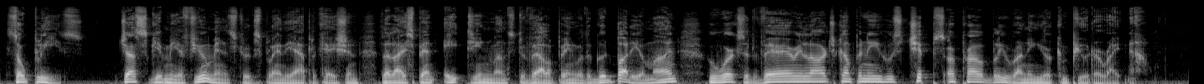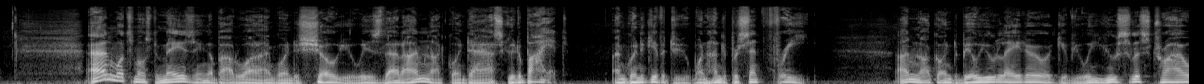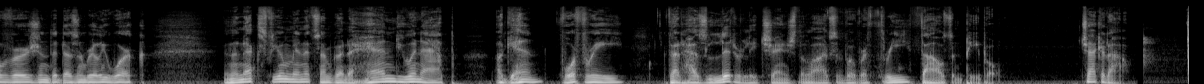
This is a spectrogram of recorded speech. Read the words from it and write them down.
So please, just give me a few minutes to explain the application that I spent 18 months developing with a good buddy of mine who works at a very large company whose chips are probably running your computer right now. And what's most amazing about what I'm going to show you is that I'm not going to ask you to buy it. I'm going to give it to you 100% free. I'm not going to bill you later or give you a useless trial version that doesn't really work. In the next few minutes, I'm going to hand you an app, again, for free, that has literally changed the lives of over 3,000 people. Check it out.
